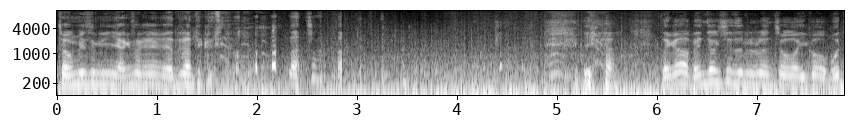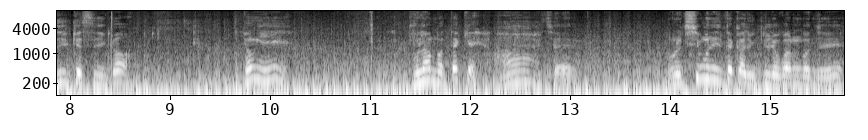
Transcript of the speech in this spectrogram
정미숙이 양성님 애들한테 그대로 나 참나 야 내가 맨정신으로는 저거 이거 못 읽겠으니까 형이 불 한번 뗄게. 아쟤. 오늘 치문 일 때까지 웃기려고 하는 건지.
